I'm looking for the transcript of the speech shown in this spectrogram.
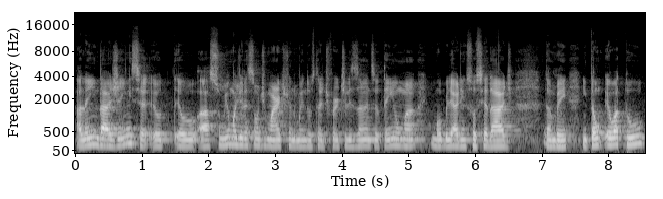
além da agência, eu, eu assumi uma direção de marketing numa indústria de fertilizantes, eu tenho uma imobiliária em sociedade também. Então, eu atuo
